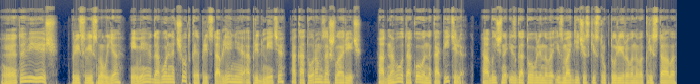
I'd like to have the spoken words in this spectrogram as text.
Это вещь, присвистнул я, имея довольно четкое представление о предмете, о котором зашла речь. Одного такого накопителя обычно изготовленного из магически структурированного кристалла,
